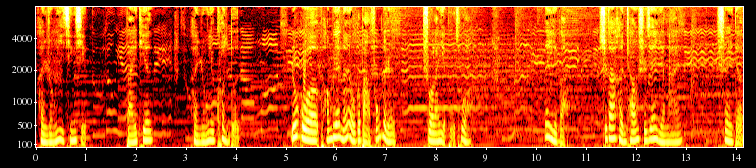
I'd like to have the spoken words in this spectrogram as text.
很容易清醒，白天很容易困顿。如果旁边能有个把风的人，说来也不错。那一晚，是他很长时间以来睡得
